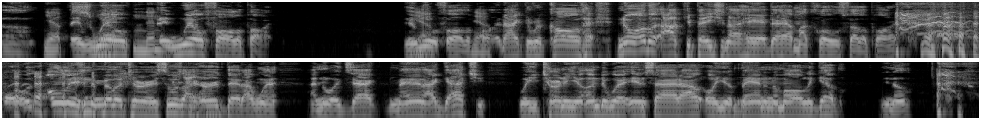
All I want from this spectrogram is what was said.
Um, Yep. they Sweat will then they will fall apart. They Yeah, will fall apart. And I can recall no other occupation I had to have my clothes fell apart. it was only in the military. As soon as I heard that, I went, I know exact, man, I got you. Where you turning your underwear inside out or you abandon them all together, you know?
